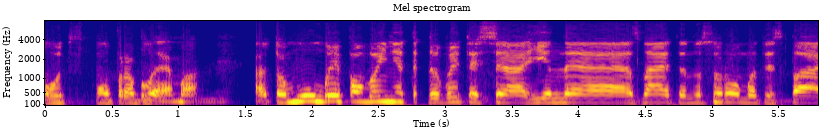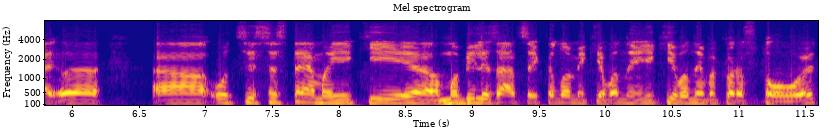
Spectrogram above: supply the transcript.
от в чому проблема. Тому ми повинні дивитися і не знаєте, не соромитись ба е, е, оці системи, які мобілізація економіки, вони які вони використовують.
